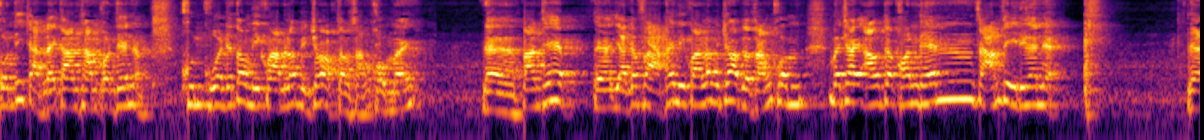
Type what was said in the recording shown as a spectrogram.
คนที่จัดรายการทำคอนเทนต์คุณควรจะต้องมีความรับผิดชอบต่อสังคมไหมนะปานเทพอยากจะฝากให้มีความรับผิดชอบต่อสังคมไม่ใช่เอาแต่คอนเทนต์สามสี่เดือนเนี่ย นะ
